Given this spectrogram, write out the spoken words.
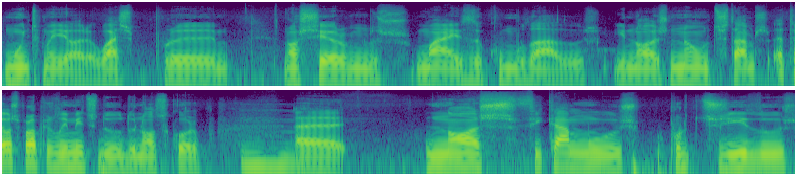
muito maior. Eu acho que por eh, nós sermos mais acomodados e nós não testarmos até os próprios limites do, do nosso corpo, uhum. uh, nós ficamos protegidos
